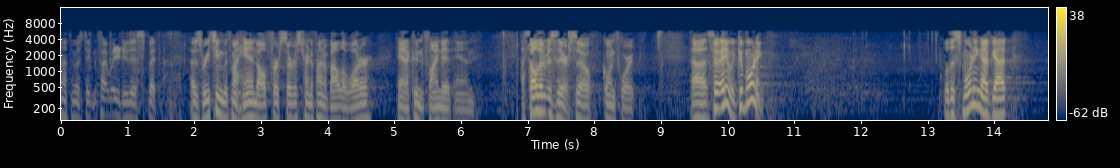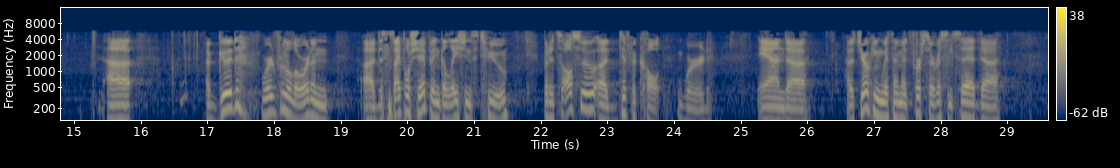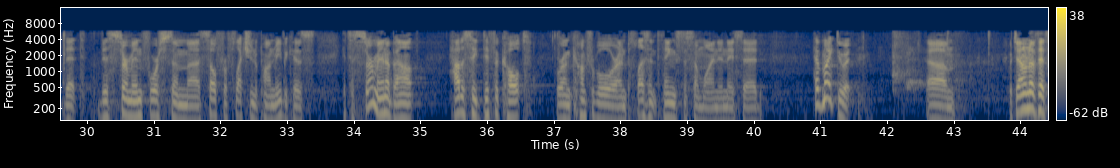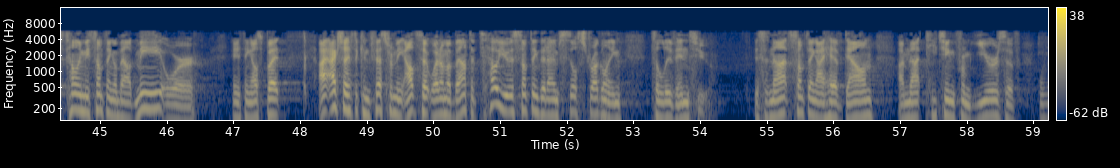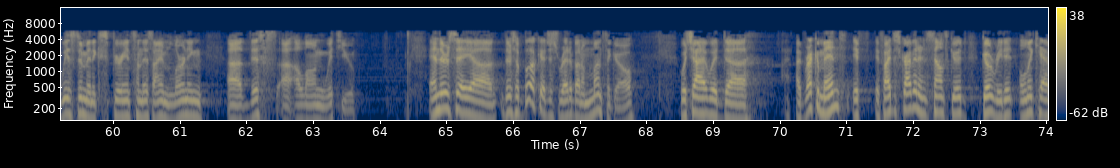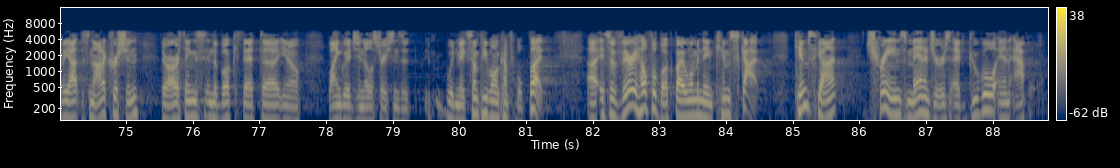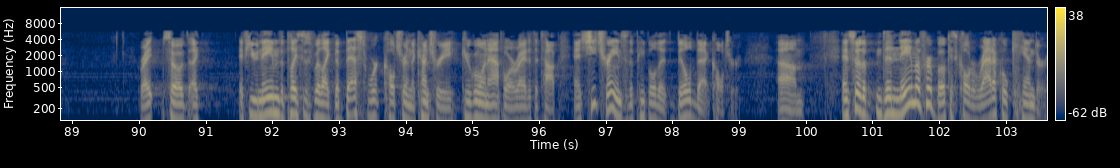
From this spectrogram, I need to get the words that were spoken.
not the most dignified way to do this, but I was reaching with my hand all first service trying to find a bottle of water, and I couldn't find it, and I saw that it was there, so going for it. Uh, so anyway, good morning. Well, this morning I've got uh, a good word from the Lord and uh, discipleship in Galatians 2, but it's also a difficult word. And uh, I was joking with him at first service and said, uh, that this sermon forced some uh, self reflection upon me because it's a sermon about how to say difficult or uncomfortable or unpleasant things to someone, and they said, Have Mike do it. Um, which I don't know if that's telling me something about me or anything else, but I actually have to confess from the outset what I'm about to tell you is something that I'm still struggling to live into. This is not something I have down. I'm not teaching from years of wisdom and experience on this. I am learning uh, this uh, along with you. And there's a uh, there's a book I just read about a month ago, which I would uh, I'd recommend if if I describe it and it sounds good, go read it. Only caveat: it's not a Christian. There are things in the book that uh, you know, language and illustrations that would make some people uncomfortable. But uh, it's a very helpful book by a woman named Kim Scott. Kim Scott trains managers at Google and Apple right? So like if you name the places with like the best work culture in the country, Google and Apple are right at the top, and she trains the people that build that culture. Um, and so the the name of her book is called Radical Candor.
